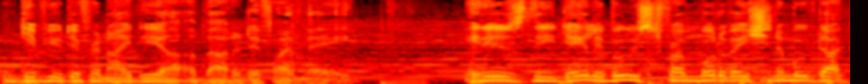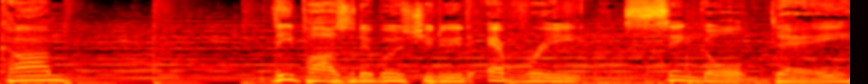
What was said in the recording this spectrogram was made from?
and give you a different idea about it, if I may. It is the daily boost from motivationtomove.com, the positive boost you need every single day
